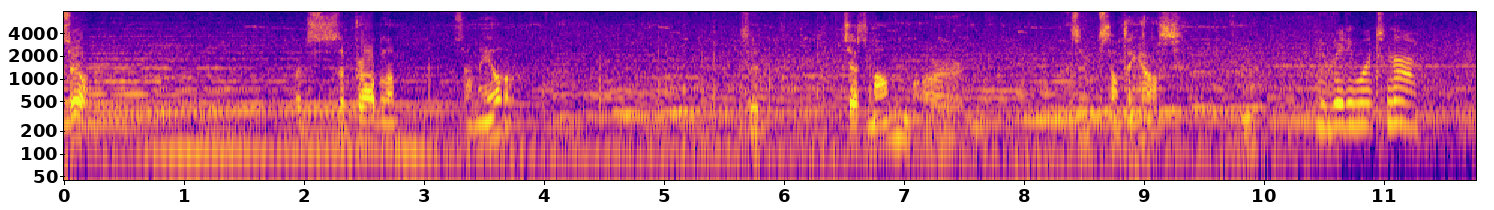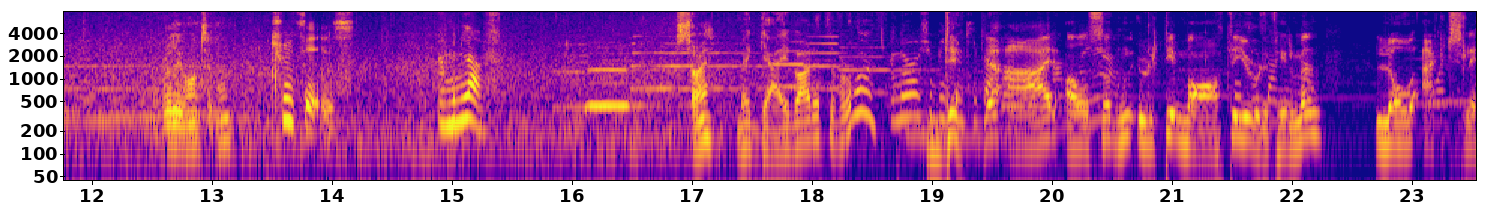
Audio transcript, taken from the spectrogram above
So, what's the problem, Samiolo? Is it just mom, or is it something else? You really want to know? Really want to know? Truth is, I'm in love. Sorry? Men Geir, hva er dette for noe? da? I know I should be thinking Dette about er altså den ultimate julefilmen. Love Actually.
